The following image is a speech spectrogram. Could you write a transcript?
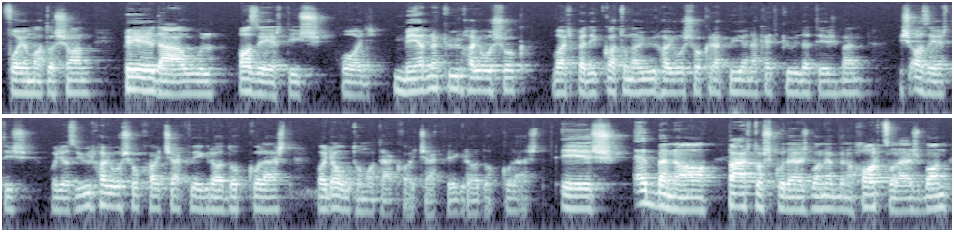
folyamatosan, például azért is, hogy mérnök űrhajósok, vagy pedig katona űrhajósok repüljenek egy küldetésben, és azért is, hogy az űrhajósok hajtsák végre a dokkolást, vagy automaták hajtsák végre a dokkolást. És ebben a pártoskodásban, ebben a harcolásban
